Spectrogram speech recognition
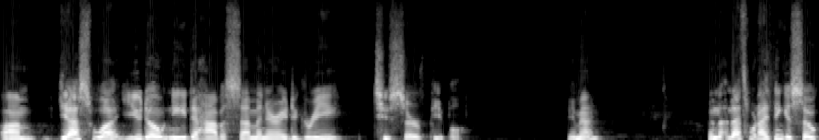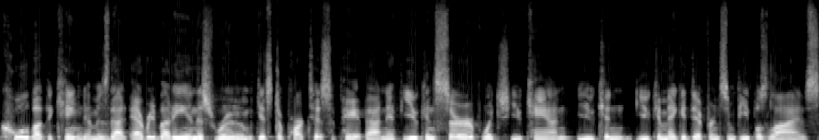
Um, guess what? You don't need to have a seminary degree to serve people. Amen? And that's what I think is so cool about the kingdom is that everybody in this room gets to participate that. And if you can serve, which you can, you can you can make a difference in people's lives.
